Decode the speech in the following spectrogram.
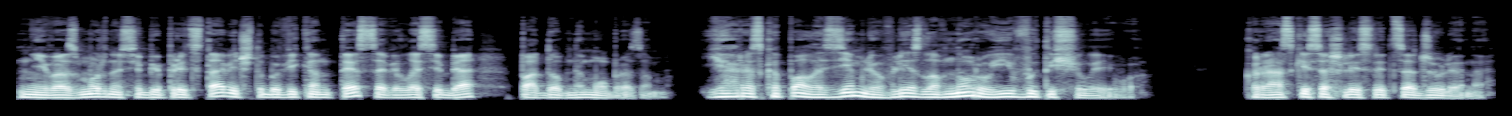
Невозможно себе представить, чтобы Викантесса вела себя подобным образом. Я раскопала землю, влезла в нору и вытащила его. Краски сошли с лица Джулиана.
